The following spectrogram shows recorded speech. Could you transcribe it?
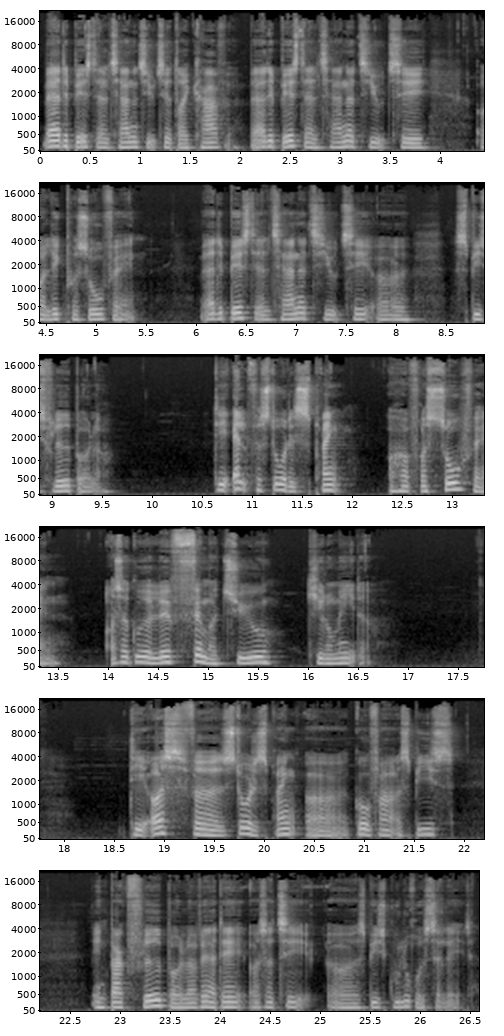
hvad er det bedste alternativ til at drikke kaffe? Hvad er det bedste alternativ til at ligge på sofaen? Hvad er det bedste alternativ til at spise flødeboller? Det er alt for stort et spring at hoppe fra sofaen og så gå ud og løbe 25 kilometer. det er også for stort et spring at gå fra at spise en bak flødeboller hver dag, og så til at spise gulerodssalat.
